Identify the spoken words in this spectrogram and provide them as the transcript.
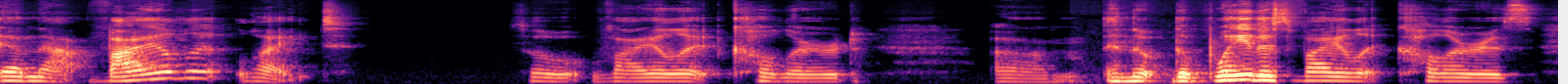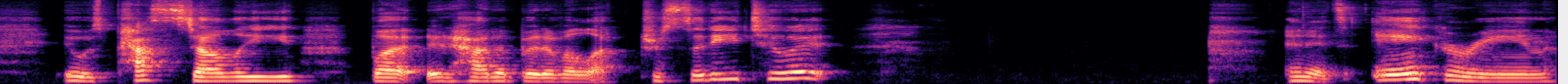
and that violet light so violet colored um, and the, the way this violet color is it was pastelly but it had a bit of electricity to it and it's anchoring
